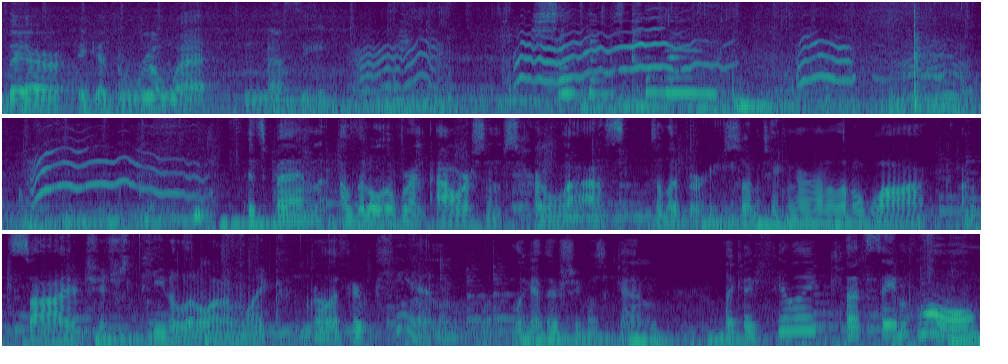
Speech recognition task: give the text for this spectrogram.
there. It gets real wet and messy. Something's coming. It's been a little over an hour since her last delivery. So I'm taking her on a little walk outside. She just peed a little and I'm like, girl, if you're peeing, look at there she goes again. Like I feel like that same hole,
